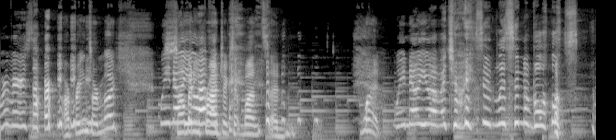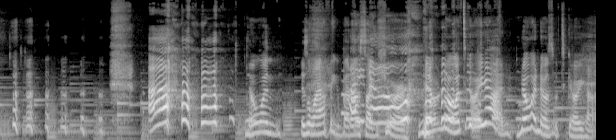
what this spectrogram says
We're very sorry. Our brains are mush. We know so you many have a- projects at once, and what? We know you have a choice in listenables. Ah. No one is laughing but I us. I'm sure. They don't know what's going on. No one knows what's going on.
